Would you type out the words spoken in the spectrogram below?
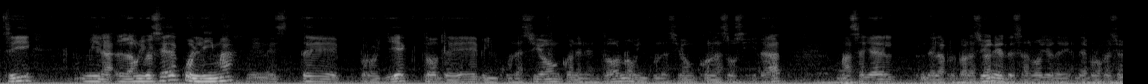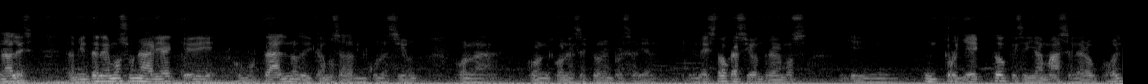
Sí, mira, la Universidad de Colima en este proyecto de vinculación con el entorno, vinculación con la sociedad, más allá de la preparación y el desarrollo de, profesionales, también tenemos un área que como tal nos dedicamos a la vinculación con, la, con, el sector empresarial. En esta ocasión tenemos eh, un proyecto que se llama Acelera UCOL,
